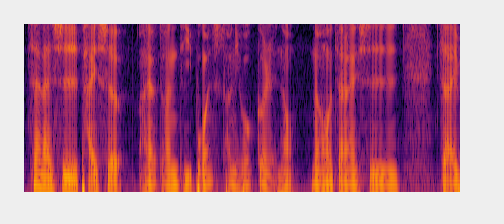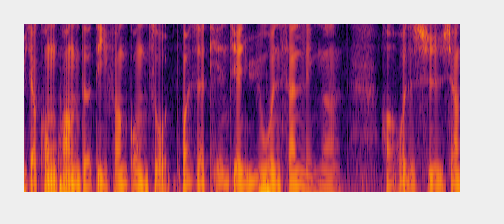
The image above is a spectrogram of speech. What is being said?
再来是拍摄，还有团体，不管是团体或个人哦，然后再来是在比较空旷的地方工作，不管是在田间、余温、山林啊，好，或者是像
